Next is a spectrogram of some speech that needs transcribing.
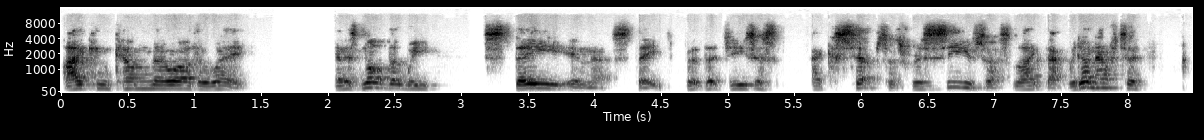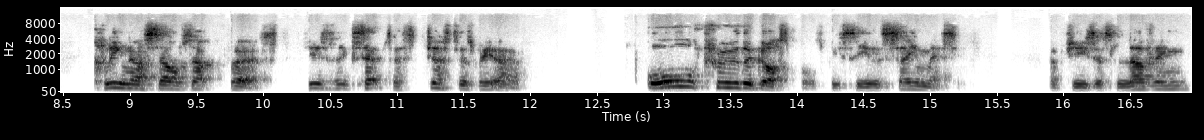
I can come no other way. And it's not that we stay in that state, but that Jesus accepts us, receives us like that. We don't have to clean ourselves up first. Jesus accepts us just as we are. All through the Gospels, we see the same message of Jesus loving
